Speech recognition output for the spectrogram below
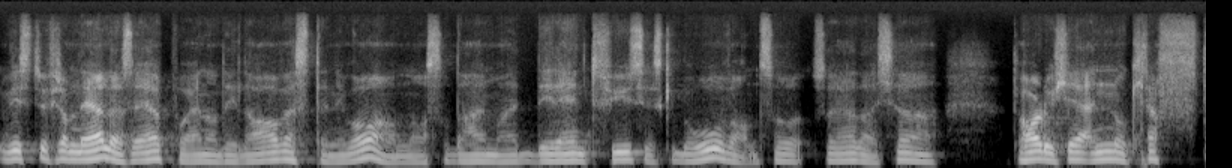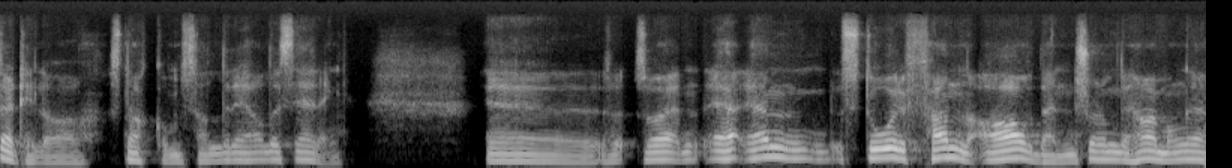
hvis du fremdeles er på en av de laveste nivåene, altså det her med de rent fysiske behovene, så, så er det ikke Da har du ikke ennå krefter til å snakke om selvrealisering. Eh, så jeg er en stor fan av den, selv om den har mange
